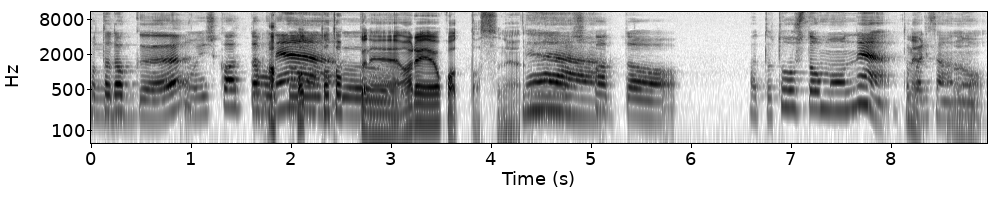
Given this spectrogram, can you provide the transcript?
ホットドッグ、美味しかったあホッねホットドッグねあれ良かったっすね。ね美味しかった。あとトーストもね戸張さんの、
